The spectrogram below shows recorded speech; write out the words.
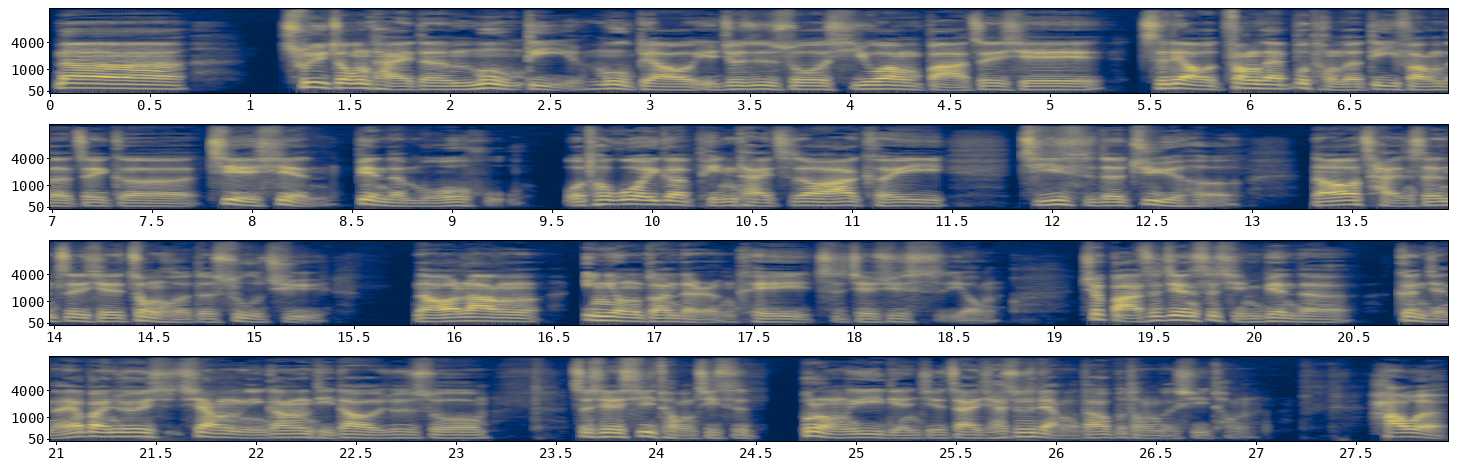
那数据中台的目的目标，也就是说，希望把这些资料放在不同的地方的这个界限变得模糊。我透过一个平台之后，它可以及时的聚合，然后产生这些综合的数据，然后让应用端的人可以直接去使用，就把这件事情变得更简单。要不然就会像你刚刚提到的，就是说这些系统其实不容易连接在一起，它就是两个都不同的系统。Howard，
